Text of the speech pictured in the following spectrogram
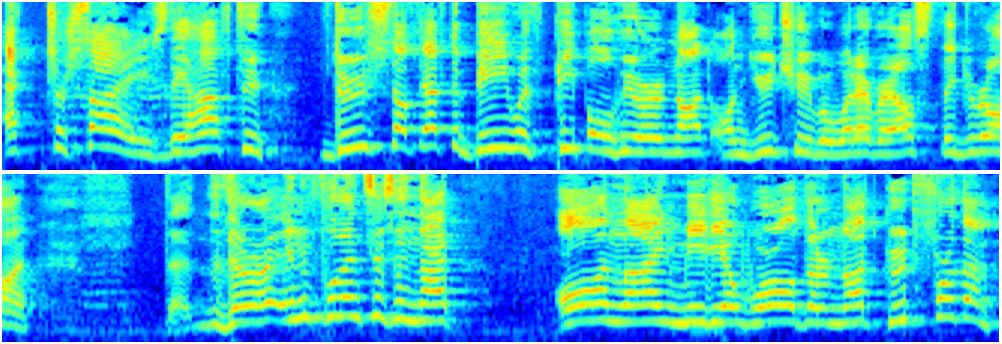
exercise. They have to do stuff. They have to be with people who are not on YouTube or whatever else they draw on. There are influences in that online media world that are not good for them.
